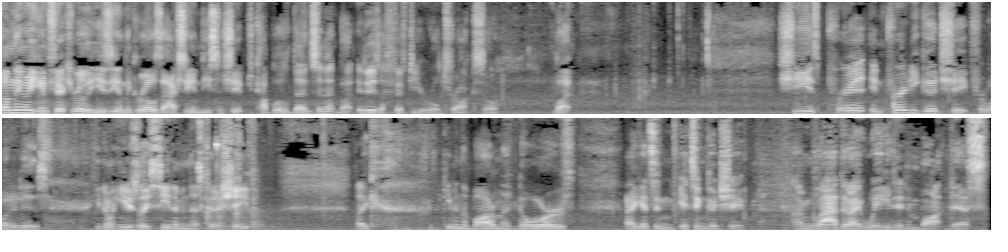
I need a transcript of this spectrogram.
something we can fix really easy, and the grill is actually in decent shape. A couple little dents in it, but it is a 50-year-old truck, so. But she is pre in pretty good shape for what it is. You don't usually see them in this good of shape. Like, like even the bottom of the doors, like it's in it's in good shape. I'm glad that I waited and bought this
